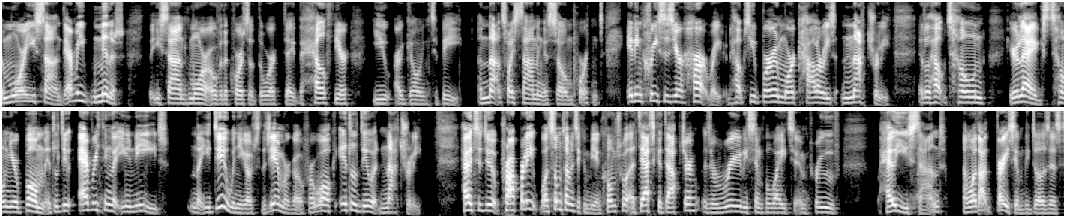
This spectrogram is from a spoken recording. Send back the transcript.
The more you stand, every minute that you stand more over the course of the workday, the healthier you are going to be. And that's why standing is so important. It increases your heart rate. It helps you burn more calories naturally. It'll help tone your legs, tone your bum. It'll do everything that you need that you do when you go to the gym or go for a walk. It'll do it naturally. How to do it properly? Well, sometimes it can be uncomfortable. A desk adapter is a really simple way to improve how you stand. And what that very simply does is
